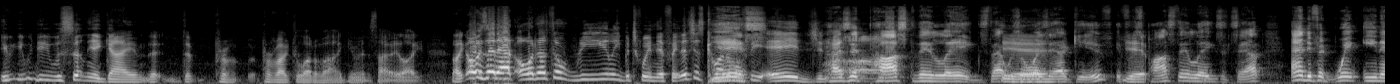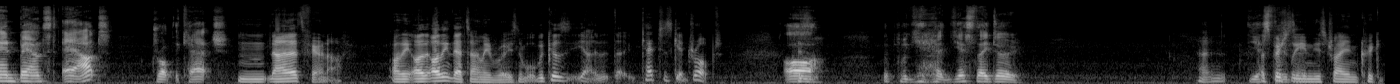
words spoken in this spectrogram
it, it, it was certainly a game that, that prov- provoked a lot of arguments. Though, like, like, oh, is that out? Oh, that's not really between their feet. That's just kind Yes. of off the edge. And, Has it oh. passed their legs? That was Yeah. always our give. If Yep. it's past their legs, it's out. And if it went in and bounced out, drop the catch. Mm, no, that's fair enough. I think I, I think that's only reasonable because yeah, the, the catches get dropped. Oh, yeah, yes, they do. Uh, Yes, especially in the Australian cricket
